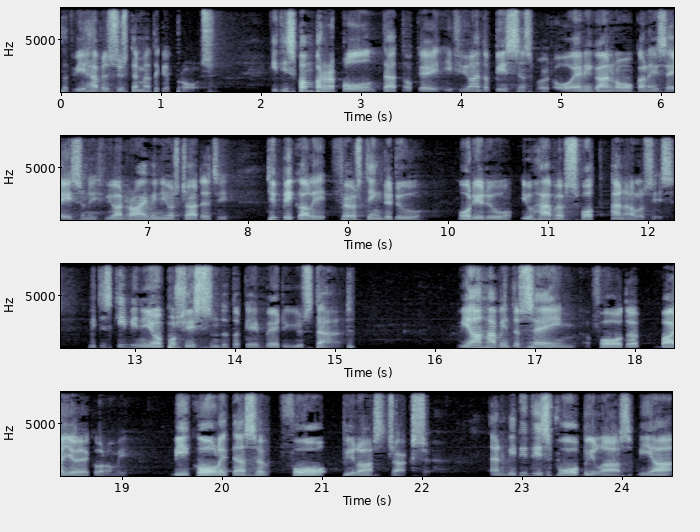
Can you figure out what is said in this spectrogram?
That we have a systematic approach. It is comparable that okay, if you are in the business world or any kind of organization, if you are driving your strategy, typically first thing to do, what you do, you have a SWOT analysis which is giving you a position that, okay, where do you stand? We are having the same for the bioeconomy. We call it as a four-pillar structure. And within these four pillars, we are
